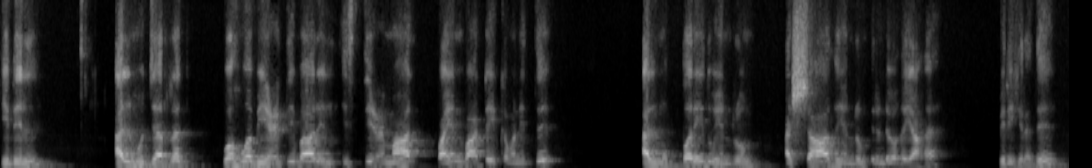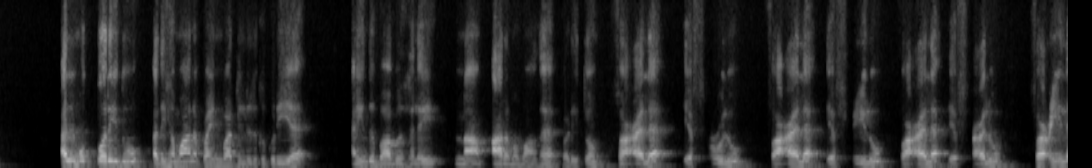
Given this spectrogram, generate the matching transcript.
இதில் அல் முஜர்ரத் வஹுவ பிஇத்திபாரில் இஸ்திமால் பயன்பாட்டை கவனித்து அல் முப்பரிது என்றும் அஷாது என்றும் இரண்டு வகையாக பிரிகிறது. அல் முத்தரிது அதிகமான பயன்பாட்டில் இருக்கக்கூடிய ஐந்து பாபுகளை நாம் ஆரம்பமாக படித்தோம். ஃபஅல எஃப்உலு ஃபஅல எஃப்இலு ஃபஅல எஃப்அலு ஃபஇல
